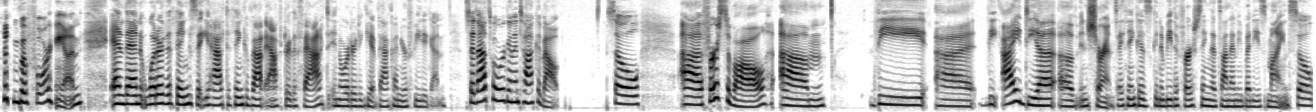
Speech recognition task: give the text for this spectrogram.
beforehand, and then what are the things that you have to think about after the fact in order to get back on your feet again. So that's what we're going to talk about. So, uh, first of all, um, the uh, the idea of insurance, I think, is going to be the first thing that's on anybody's mind. So,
